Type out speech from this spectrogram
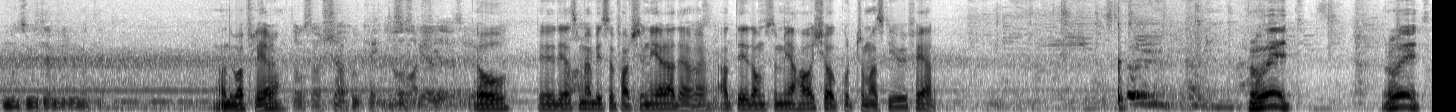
Hur många ut en millimeter? Ja, det var flera. De som har körkort kan inte svara fel. Jo, det är det som jag blir så fascinerad över. Att det är de som har körkort som har skrivit fel. Rohit! Rohit!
